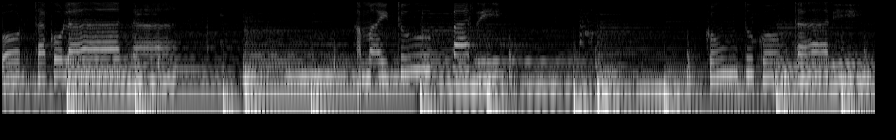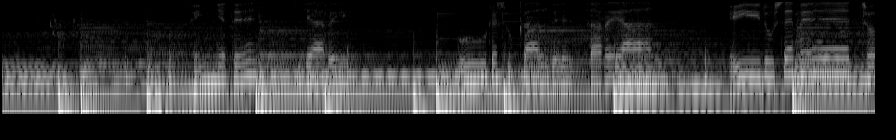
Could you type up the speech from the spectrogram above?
Gortako lanak Amaitu parri Kontu kontari Zineten jarri Gure sukalde zarrean Iru semetxo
